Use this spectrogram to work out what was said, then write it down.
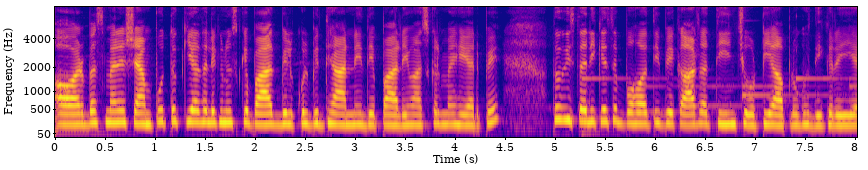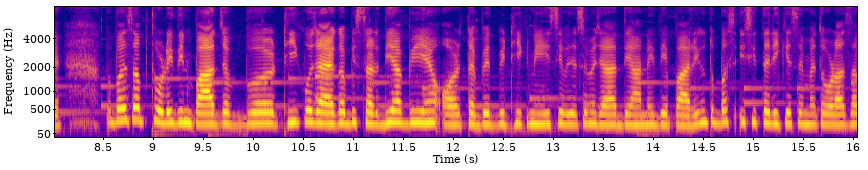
और बस मैंने शैम्पू तो किया था, लेकिन उसके बाद बिल्कुल भी ध्यान नहीं दे पा रही हूँ आजकल मैं हेयर पे। तो इस तरीके से बहुत ही बेकार सा तीन चोटी आप लोगों को दिख रही है। तो बस अब थोड़ी दिन बाद जब ठीक हो जाएगा, अभी सर्दियाँ भी हैं और तबीयत भी ठीक नहीं इसी वजह से मैं ज़्यादा ध्यान नहीं दे पा रही हूँ। तो बस इसी तरीके से मैं थोड़ा सा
